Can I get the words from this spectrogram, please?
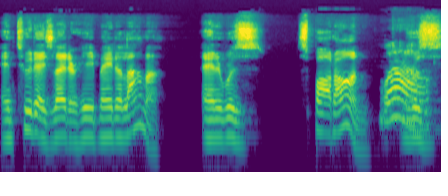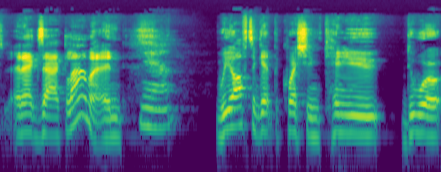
and two days later he made a llama, and it was spot on. Wow! It was an exact llama, and yeah. we often get the question: Can you do a,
